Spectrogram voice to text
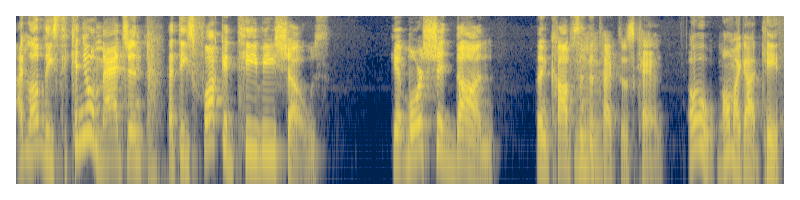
I love these. T- Can you imagine that these fucking TV shows get more shit done than cops and Mm. detectives can? Oh, oh my God, Keith.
